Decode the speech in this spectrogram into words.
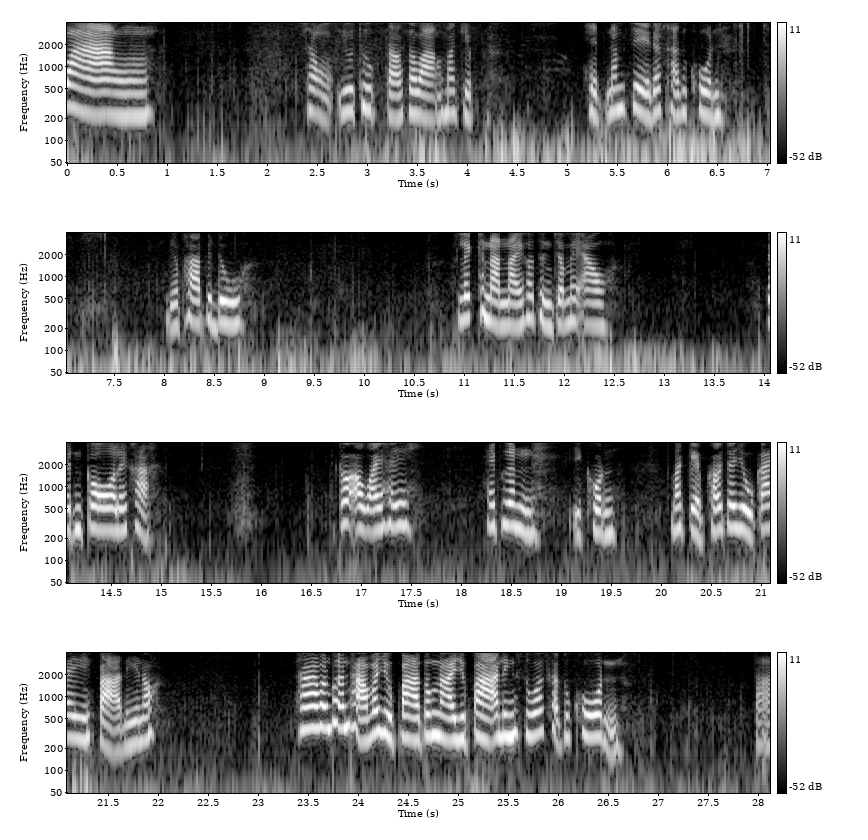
ว่าง ช่อง YouTube สาวสว่างมาเก็บ เห็ดน้ำเจด้วยค่ะทุกคน เดี๋ยวพาไปดู เล็กขนาดไหนเขาถึงจะไม่เอา เป็นกอเลยค่ะ ก็เอาไว้ให้ให้เพื่อนอีกคนมาเก็บเขาจะอยู่ใกล้ป่านี้เนาะถ้าเพื่อนๆถามว่าอยู่ป่าตรงไหนอยู่ป่าอลิงซัวสค่ะทุกคน ป่า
